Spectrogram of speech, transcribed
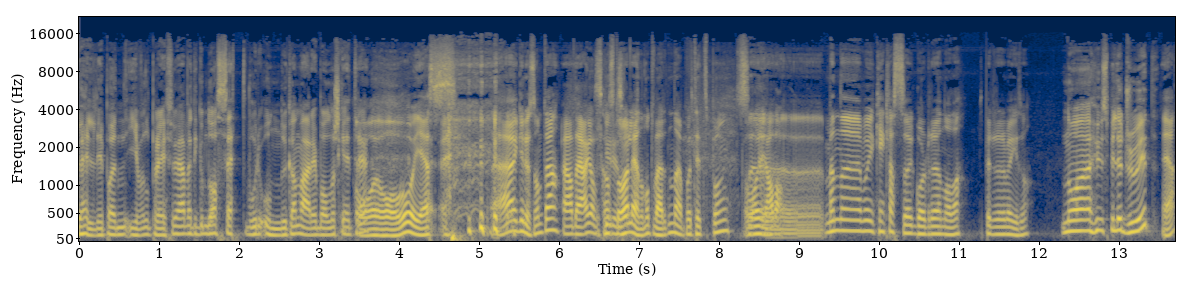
uheldig på en evil playthrough. Jeg vet ikke om du har sett hvor ond du kan være i Baldur's Gate 3? Oh, oh, yes. Det er grusomt, ja. Ja, det er Du ganske grusomt. stå alene mot verden der på et tidspunkt. Å, ja da. Eh, Men eh, hvilken klasse går dere nå, da? Spiller dere begge to? Nå, hun spiller druid. Ja.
